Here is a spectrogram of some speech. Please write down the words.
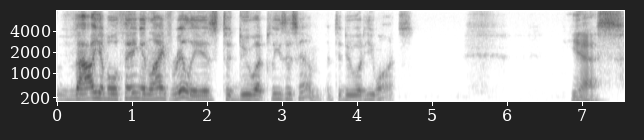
valuable thing in life really is to do what pleases him and to do what he wants. Yes.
